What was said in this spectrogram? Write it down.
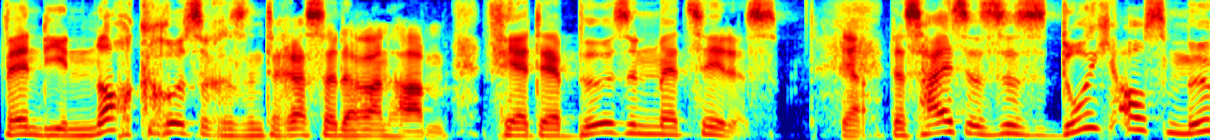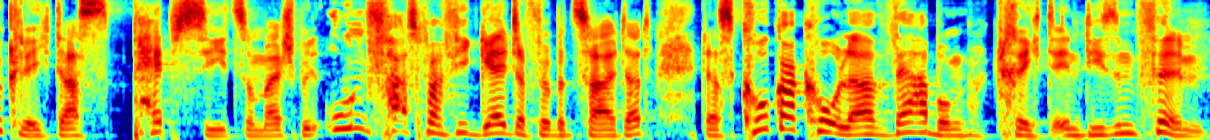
Wenn die noch größeres Interesse daran haben, fährt der böse Mercedes. Ja. Das heißt, es ist durchaus möglich, dass Pepsi zum Beispiel unfassbar viel Geld dafür bezahlt hat, dass Coca-Cola Werbung kriegt in diesem Film.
